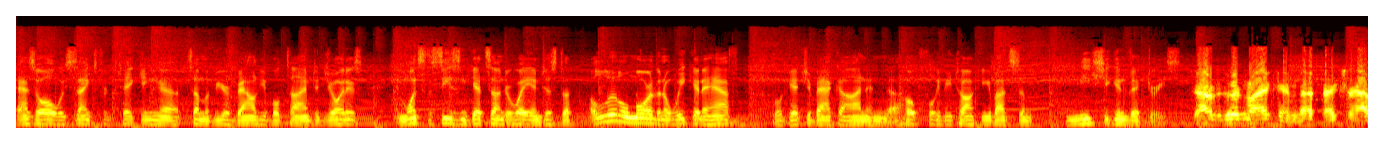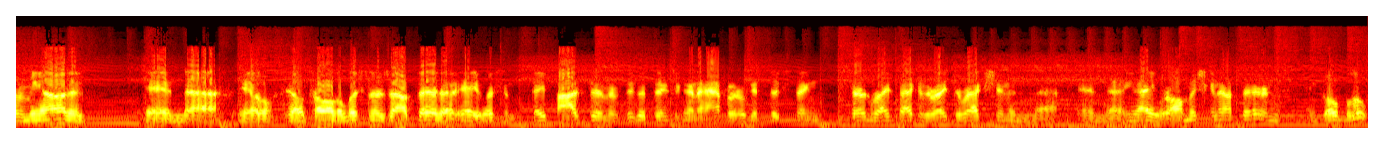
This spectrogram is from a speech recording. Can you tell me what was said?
as always, thanks for taking uh, some of your valuable time to join us. And once the season gets underway in just a, a little more than a week and a half, we'll get you back on and uh, hopefully be talking about some Michigan victories. Sounds good, Mike, and uh, thanks for having me on. And and uh, you know, know, tell all the listeners out there that hey, listen, stay positive. If the good things are going to happen, we'll get this thing turned right back in the right direction. And uh, and uh, you know, hey, we're all Michigan out there, and, and go blue.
